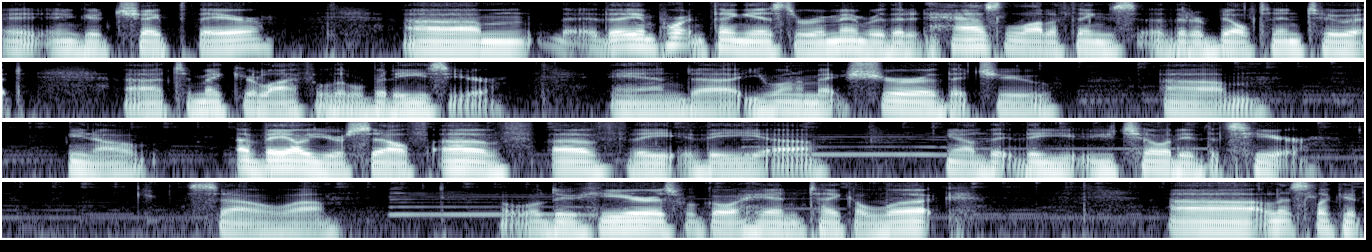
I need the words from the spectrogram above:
in good shape there. Um, the, the, important thing is to remember that it has a lot of things that are built into it uh, to make your life a little bit easier. And uh, you want to make sure that you um, you know, avail yourself of of the the uh, you know the the utility that's here. So uh, what we'll do here is we'll go ahead and take a look. Uh, let's look at.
